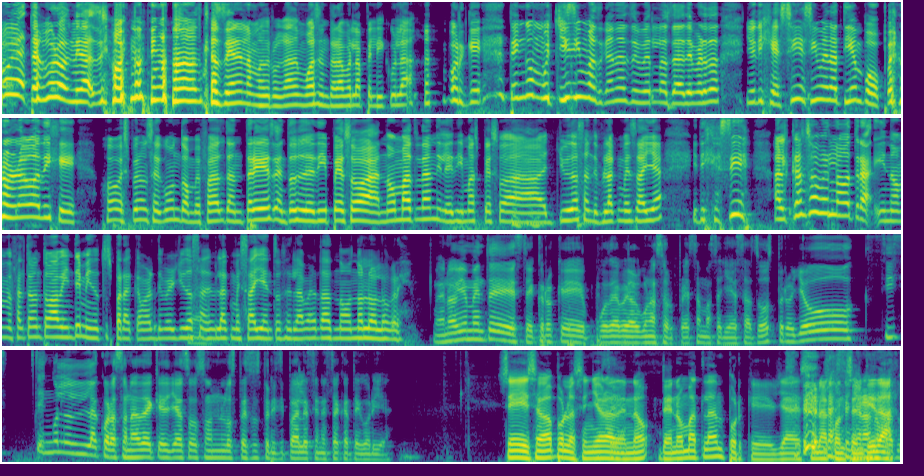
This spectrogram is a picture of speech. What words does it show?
voy a- te juro, mira, si hoy no tengo nada más que hacer en la madrugada, me voy a sentar a ver la película. Porque tengo muchísimas ganas de verla. O sea, de verdad, yo dije, sí, sí me da tiempo. Pero luego dije, oh, espera un segundo, me faltan tres. Entonces le di peso a Nomadland y le di más peso a Judas and the Black Messiah. Y dije, sí, alcanzo a ver la otra. Y no, me faltaron todavía 20 minutos para acabar de ver Judas Ah. and the Black Messiah. Entonces, la verdad, no, no lo logré. Bueno, obviamente este creo que puede haber alguna sorpresa más allá de esas dos, pero yo sí tengo la, la corazonada de que dos son los pesos principales en esta categoría. Sí, se va por la señora Sí. de, no, de Nomadland porque ya es una consentida.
